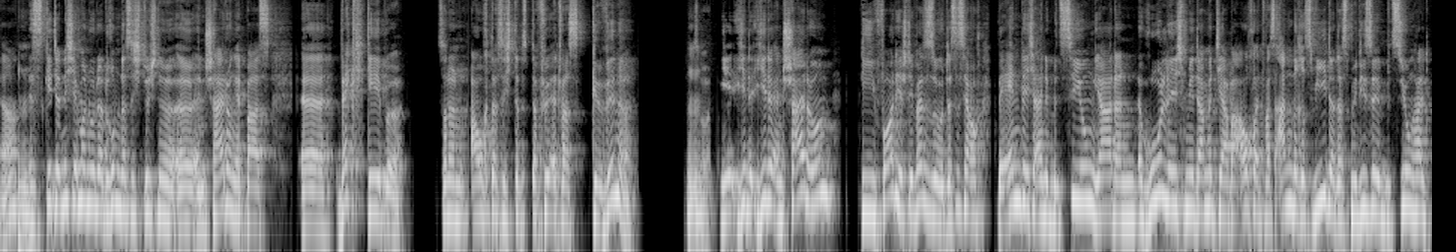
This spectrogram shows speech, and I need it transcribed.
Ja, mhm. es geht ja nicht immer nur darum, dass ich durch eine äh, Entscheidung etwas äh, weggebe, sondern auch, dass ich dafür etwas gewinne. Mhm. So, jede, jede Entscheidung, die vor dir steht, weißt du so, das ist ja auch, beende ich eine Beziehung, ja, dann hole ich mir damit ja aber auch etwas anderes wieder, dass mir diese Beziehung halt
